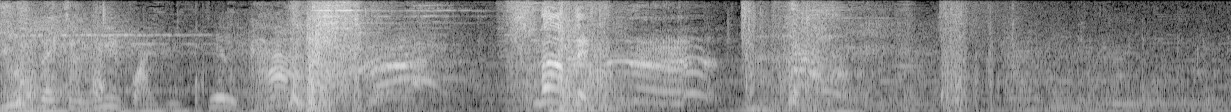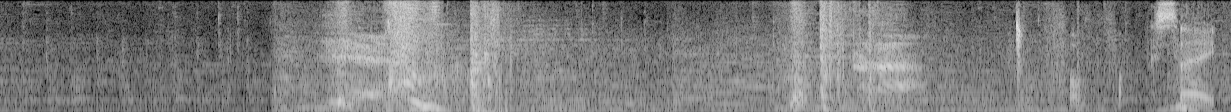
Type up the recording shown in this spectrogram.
You better leave while you still can. Nothing! For fuck's sake.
